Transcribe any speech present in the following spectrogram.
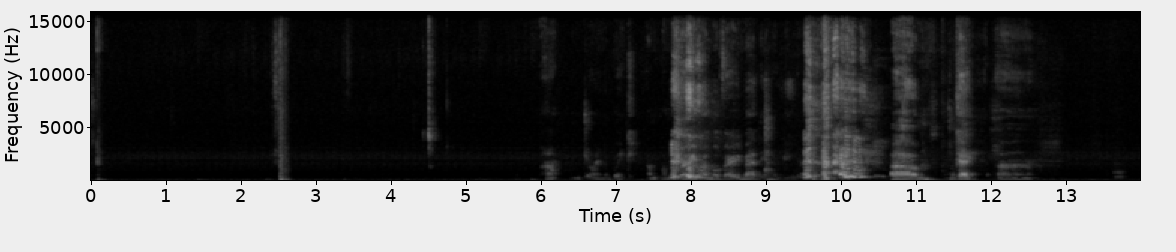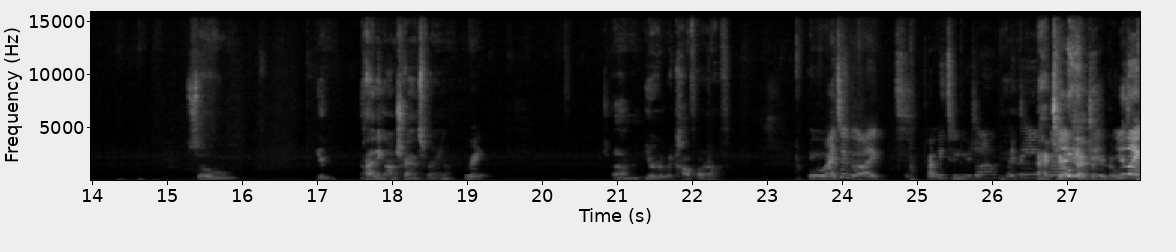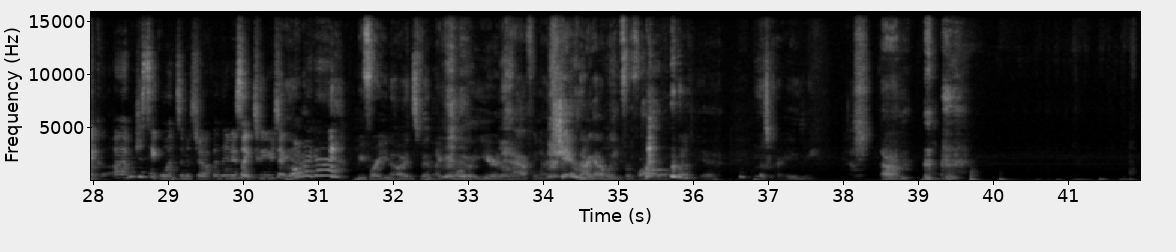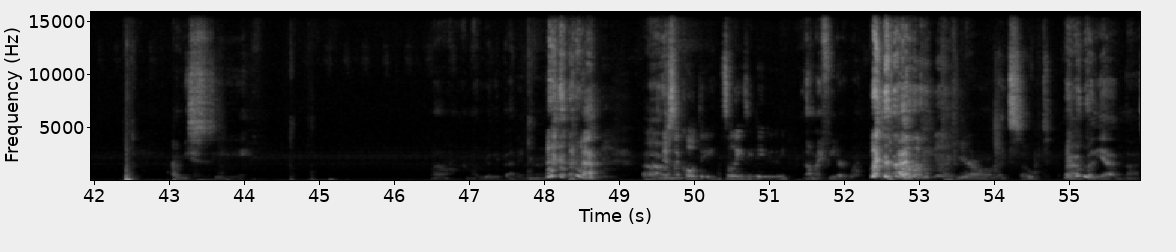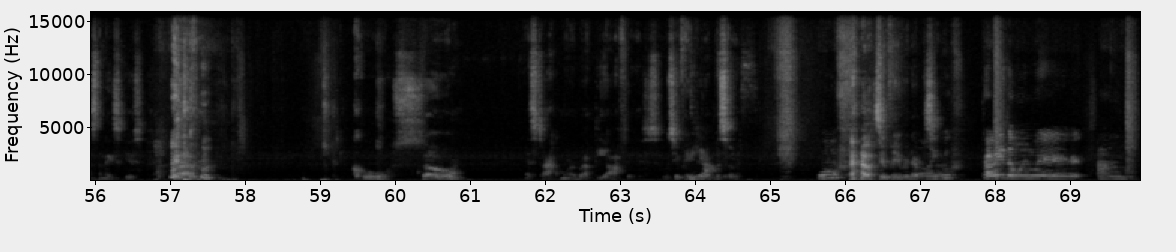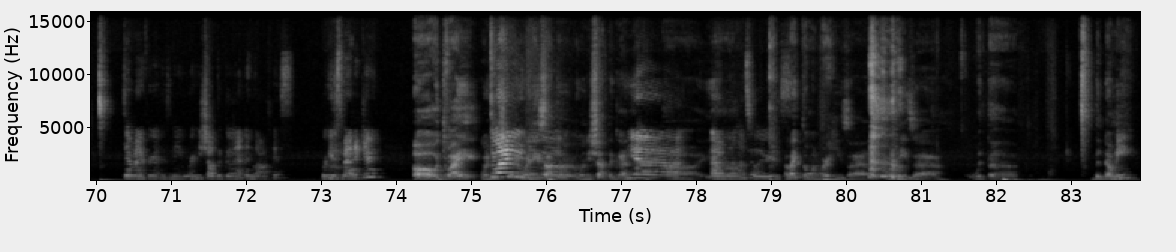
Wow, I'm drawing a blank. I'm, I'm very, I'm a very bad interviewer. um, okay. Uh, so you're planning on transferring. right. Um, you're like how far off? Ooh, I took like probably two years off. I think. I Like, took, I took a couple you're times. like, oh, I'm gonna just take one semester off, and then it's like two years. Like, Yeah. oh my god! before you know it, it's been like a whole year and a half, and you're like, shit, now I gotta wait for fall. yeah, that's crazy. Um, let me see. Well, I'm a really bad interviewer. um, Just a cold day. It's a lazy day today. no, my feet are wet. my feet are all like soaked. Uh, but yeah, no, it's not an excuse. Um, cool. So let's talk more about The Office. What's your favorite The episode? Oof. What's your favorite Like, episode? oof. Probably the one where, um, damn I forgot his name. Where he shot the gun in the office. Where he's manager. Oh, Dwight when Dwight, he shot, when he shot the when he shot the gun. Yeah. Uh, I don't know. It's hilarious. I like the one where he's uh when he's uh with the the dummy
